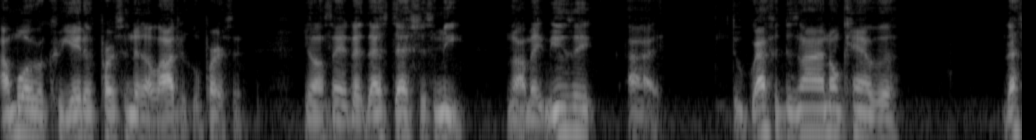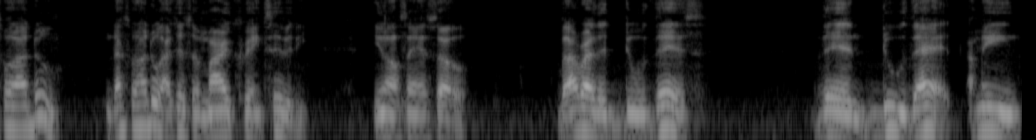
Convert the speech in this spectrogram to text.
I'm more of a creative person than a logical person. You know what I'm saying? That that's that's just me. You know, I make music. I do graphic design on Canva. That's what I do. That's what I do. I just admire creativity. You know what I'm saying? So, but I'd rather do this than do that. I mean,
